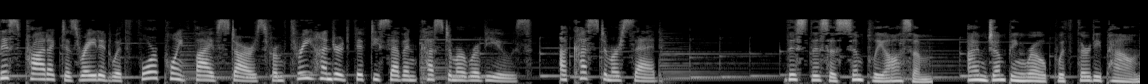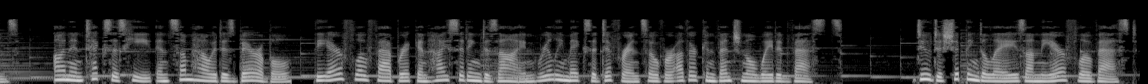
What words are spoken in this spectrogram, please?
This product is rated with 4.5 stars from 357 customer reviews. A customer said, This this is simply awesome. I'm jumping rope with 30 pounds. On in Texas heat and somehow it is bearable, the airflow fabric and high-sitting design really makes a difference over other conventional weighted vests. Due to shipping delays on the airflow vest,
